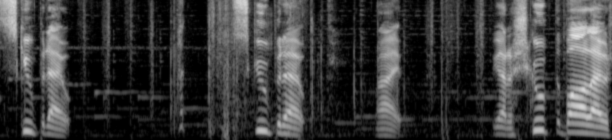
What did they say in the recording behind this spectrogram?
Scoop it out. Scoop it out. Right. We gotta scoop the ball out.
